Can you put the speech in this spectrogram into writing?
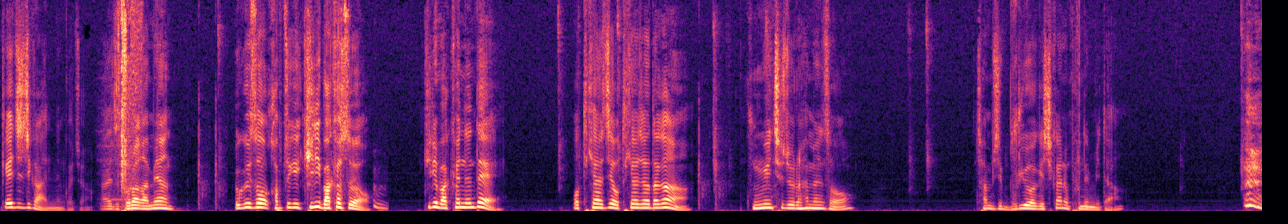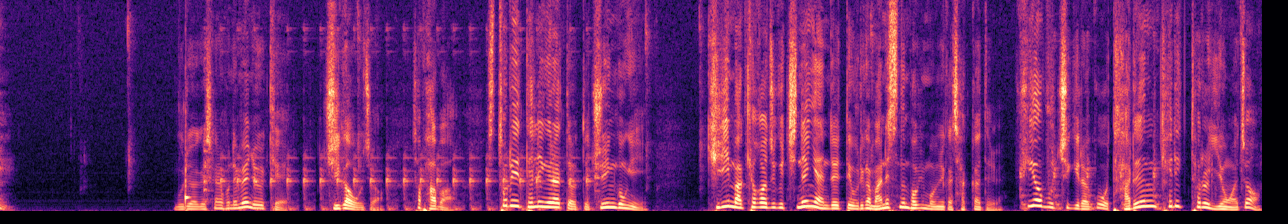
깨지지가 않는 거죠. 아, 이제 돌아가면 여기서 갑자기 길이 막혔어요. 길이 막혔는데 어떻게 하지 어떻게 하지 하다가 국민 체조를 하면서 잠시 무료하게 시간을 보냅니다. 무료하게 시간을 보내면 이렇게 쥐가 오죠. 자 봐봐 스토리텔링을 할 때 어때 주인공이 길이 막혀가지고 진행이 안 될 때 우리가 많이 쓰는 법이 뭡니까 작가들 휘어붙이기라고 다른 캐릭터를 이용하죠.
